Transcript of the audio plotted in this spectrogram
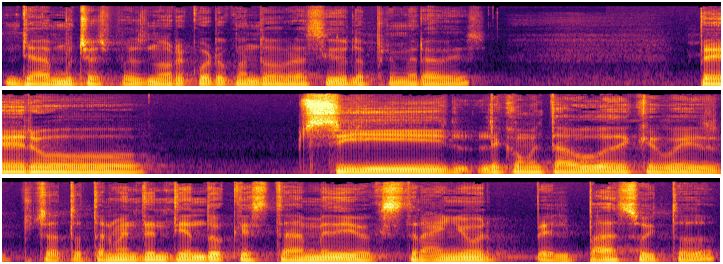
ya mucho después, no recuerdo cuándo habrá sido la primera vez, pero sí le comentaba a Hugo de que, güey, totalmente entiendo que está medio extraño el, paso y todo.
